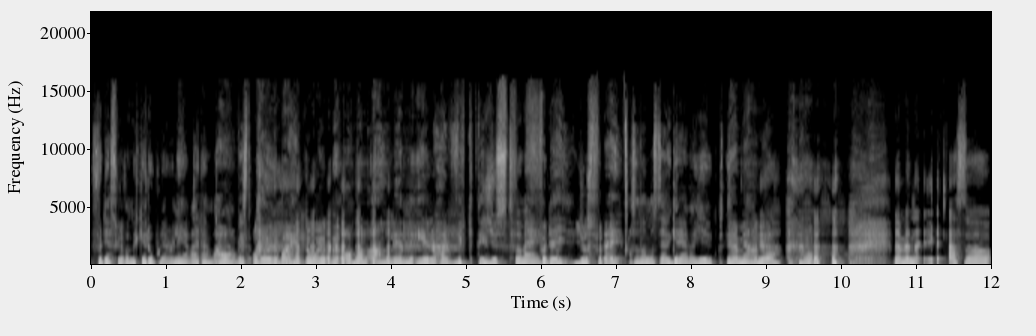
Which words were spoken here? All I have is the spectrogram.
För det skulle vara mycket roligare att leva i den världen. Ja, visst. Och då är det bara helt logiskt. Men av någon anledning är det här viktigt. Just för mig. För dig. Just för dig. Så då måste jag gräva djupt. Jag menar det. Ja. Ja. Nej men alltså,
